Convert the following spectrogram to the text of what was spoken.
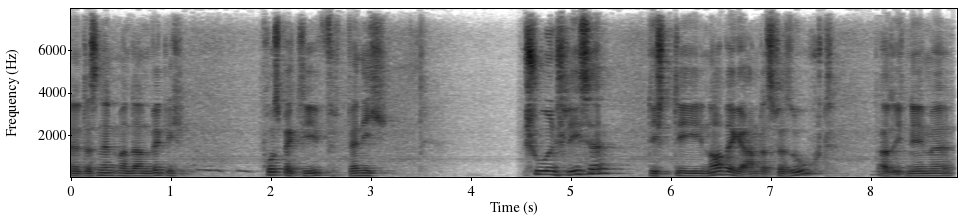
äh, das nennt man dann wirklich prospektiv, wenn ich Schulen schließe, die, die Norweger haben das versucht, also ich nehme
